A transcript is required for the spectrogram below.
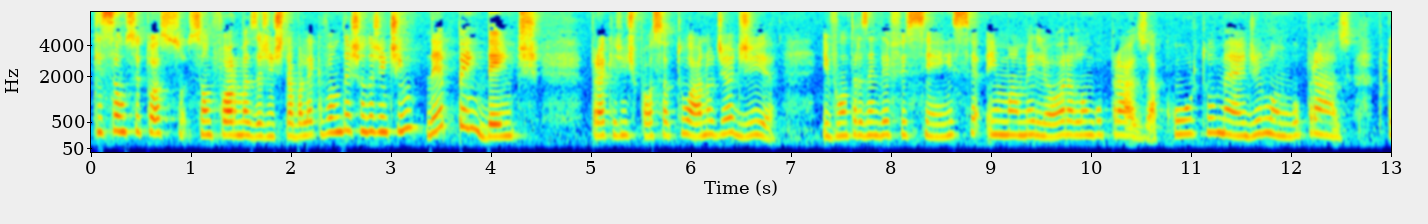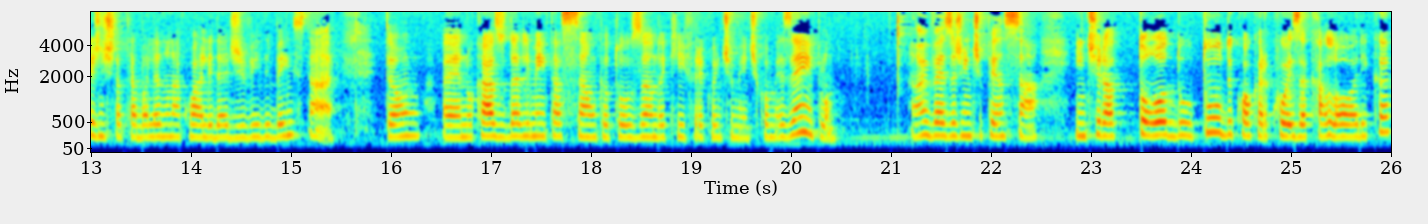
que são situações, são formas da gente trabalhar que vão deixando a gente independente para que a gente possa atuar no dia a dia e vão trazendo eficiência e uma melhora a longo prazo, a curto, médio e longo prazo, porque a gente está trabalhando na qualidade de vida e bem-estar. Então, é, no caso da alimentação que eu estou usando aqui frequentemente como exemplo, ao invés de a gente pensar em tirar todo, tudo e qualquer coisa calórica,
